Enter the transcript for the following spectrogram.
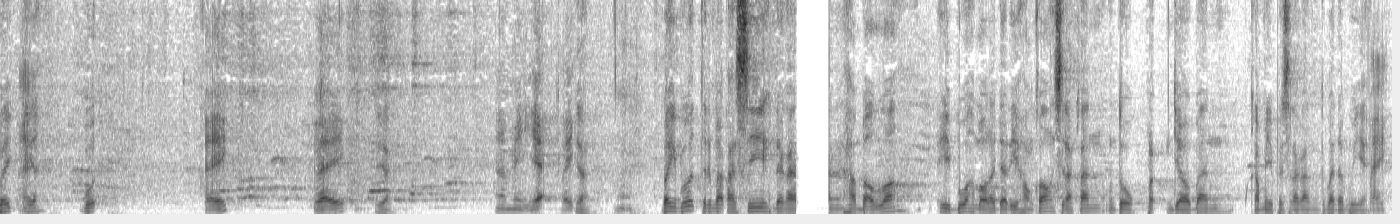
Baik ya, Bu. Baik. Baik. Ya. Amin. Ya, baik. Ya. Baik Ibu, terima kasih dengan hamba Allah. Ibu hamba Allah dari Hong Kong, silakan untuk jawaban kami persilakan kepada Bu ya. Baik.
